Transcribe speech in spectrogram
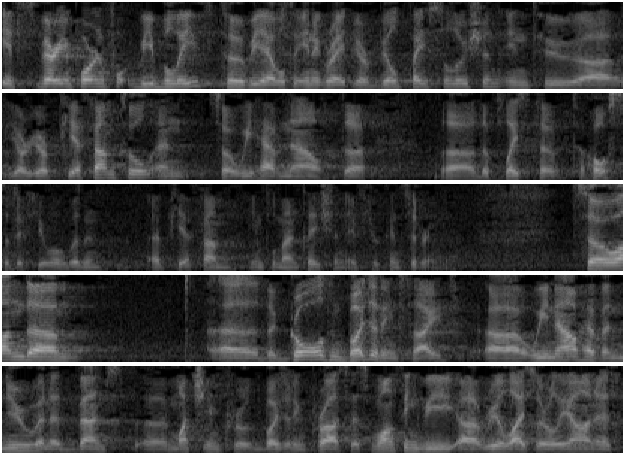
it's very important, for, we believe, to be able to integrate your bill pay solution into uh, your, your PFM tool. And so we have now the, uh, the place to, to host it, if you will, within a PFM implementation if you're considering it. So on the, uh, the goals and budgeting side, uh, we now have a new and advanced, uh, much improved budgeting process. One thing we uh, realized early on is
